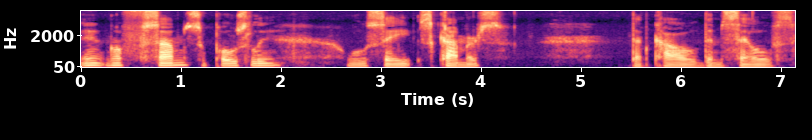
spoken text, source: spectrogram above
and of some supposedly will say scammers that call themselves,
